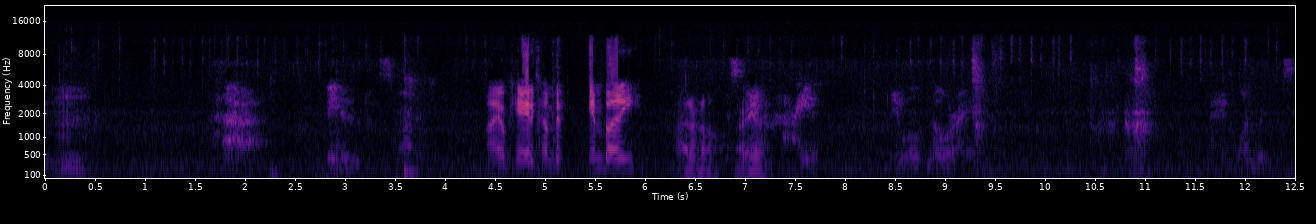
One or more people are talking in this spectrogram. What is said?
Mm-hmm. ha! Because smarter. Am I okay to come back in, buddy? I don't know. This Are way I you? hide. They won't know where I am. I have one witness.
